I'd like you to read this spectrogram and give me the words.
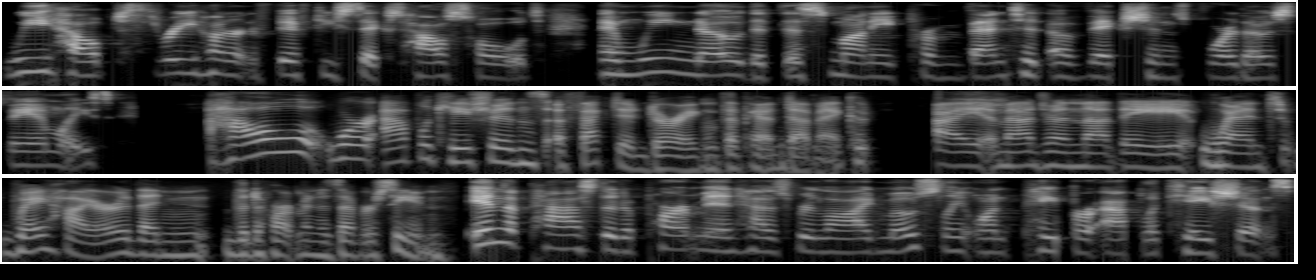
We helped 356 households, and we know that this money prevented evictions for those families. How were applications affected during the pandemic? I imagine that they went way higher than the department has ever seen. In the past, the department has relied mostly on paper applications,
